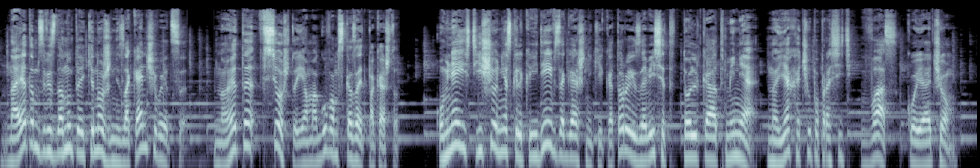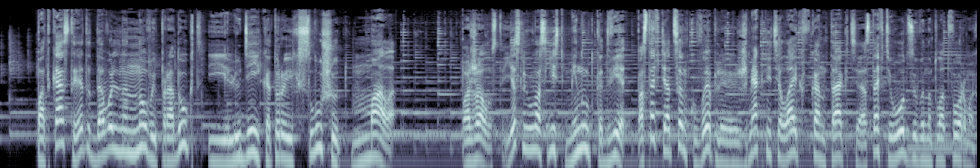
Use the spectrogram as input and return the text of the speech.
На этом звезданутое кино же не заканчивается. Но это все, что я могу вам сказать пока что. У меня есть еще несколько идей в загашнике, которые зависят только от меня, но я хочу попросить вас кое о чем. Подкасты — это довольно новый продукт, и людей, которые их слушают, мало. Пожалуйста, если у вас есть минутка-две, поставьте оценку в Apple, жмякните лайк ВКонтакте, оставьте отзывы на платформах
